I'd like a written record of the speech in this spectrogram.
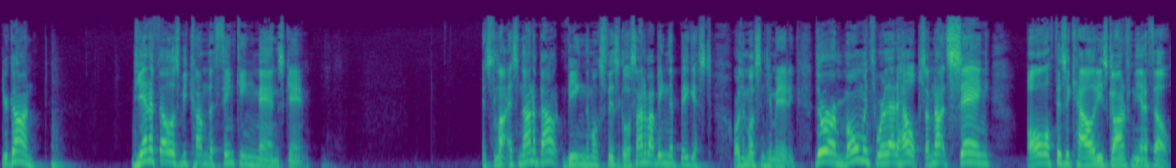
you're gone. The NFL has become the thinking man's game. It's not, it's not about being the most physical. It's not about being the biggest or the most intimidating. There are moments where that helps. I'm not saying all physicality is gone from the NFL,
